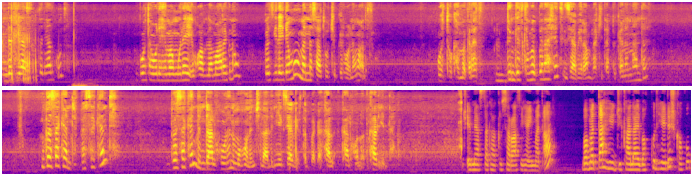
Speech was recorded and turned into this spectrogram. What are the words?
እንደዚህ ያስንትን ያልኩት ቦታው ላይ ህመሙ ላይ ውሃም ለማድረግ ነው። በዚህ ላይ ደግሞ መነሳቱ ችግር ሆነ ማለት ነው። ወጥቶ ከመቅረት ድንገት ከመበላሸት እግዚአብሔር አምላክ ይጠብቀን። እናንተ በሰከንድ በሰከንድ በሰከንድ እንዳልሆንን መሆን እንችላለን። የእግዚአብሔር ጥበቃ ካልሆነ ካልየለ የሚያስተካክል ሰራተኛ ይመጣል። በመጣ ሂጂ ከላይ በኩል ሄደሽ ከፎቅ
